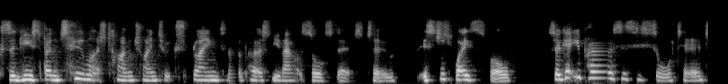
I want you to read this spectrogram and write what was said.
So you spend too much time trying to explain to the person you've outsourced it to. It's just wasteful. So get your processes sorted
